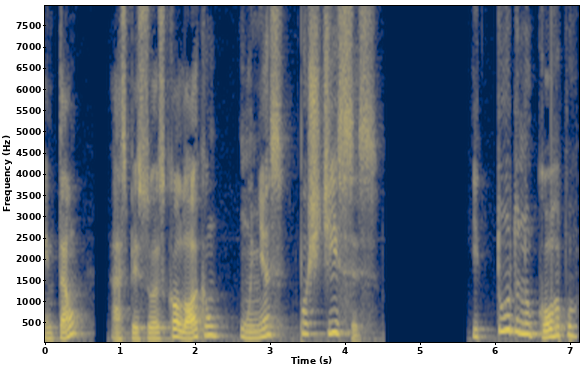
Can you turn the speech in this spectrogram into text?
Então, as pessoas colocam unhas postiças. E tudo no corpo,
